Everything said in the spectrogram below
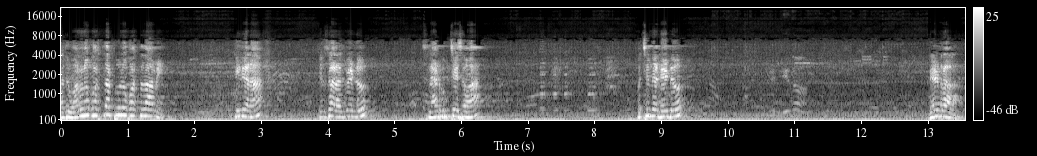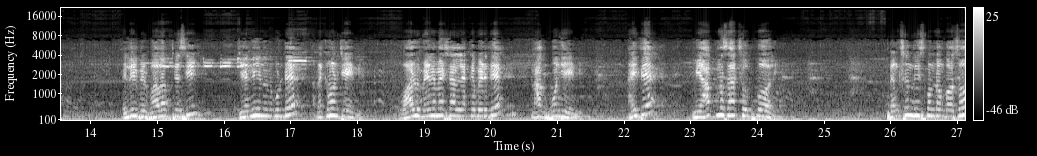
అది వన్లోకి వస్తుందా టూ లోకి వస్తుందా ఆమె? ఇదేనా తెలుసా హస్బెండ్ ఫ్లాట్ బుక్ చేసావా? వచ్చిందా డేటు? డేట్ రాలా? వెళ్ళి మీరు ఫాలోఅప్ చేసి జర్నీ అనుకుంటే రికమెండ్ చేయండి. వాళ్ళు మేనమేషాలు లెక్క పెడితే నాకు ఫోన్ చేయండి. అయితే మీ ఆత్మసాక్షి ఒప్పుకోవాలి. పెన్షన్ తీసుకుంటాం కోసం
